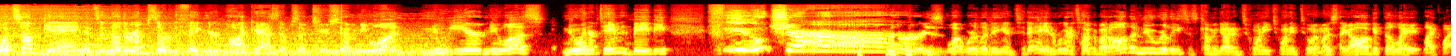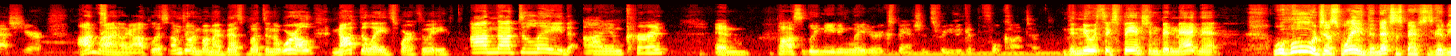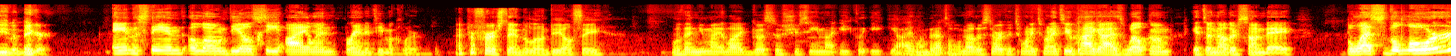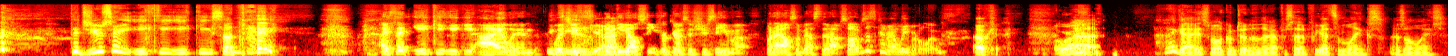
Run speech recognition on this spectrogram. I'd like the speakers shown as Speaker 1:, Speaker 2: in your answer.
Speaker 1: What's up, gang? It's another episode of the Fake Nerd Podcast, episode 271. New year, new us, new entertainment, baby. Future is what we're living in today. And we're going to talk about all the new releases coming out in 2022. Unless they all get delayed like last year. I'm Ryan Leopolis. I'm joined by my best buds in the world, not delayed Spark Witty.
Speaker 2: I'm not delayed. I am current and possibly needing later expansions for you to get the full content.
Speaker 1: The newest expansion, Ben Magnet,
Speaker 3: Woohoo! Just wait. The next expansion is going to be even bigger.
Speaker 1: And the standalone DLC Island, Brandon T. McClure.
Speaker 4: I prefer standalone DLC.
Speaker 1: Well, then you might like Ghost of Tsushima Iki Iki Island, but that's a whole nother story for 2022. Hi, guys. Welcome. It's another Sunday. Bless the Lord.
Speaker 4: Did you say Iki Iki Sunday?
Speaker 1: I said Iki Iki Island, which
Speaker 4: Iki
Speaker 1: is
Speaker 4: Iki
Speaker 1: the
Speaker 4: Island.
Speaker 1: DLC for Ghost of Tsushima, but I also messed it up. So I'm just going to leave it alone.
Speaker 4: Okay.
Speaker 3: All right.
Speaker 4: Uh, hi guys, welcome to another episode. We got some links as always.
